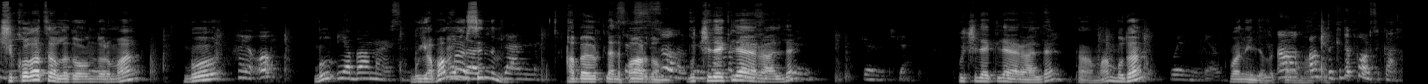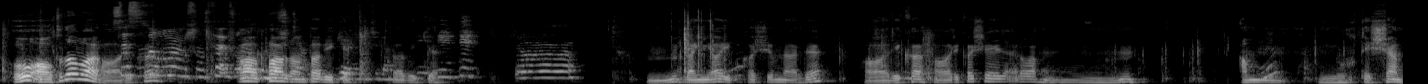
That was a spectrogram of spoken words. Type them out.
çikolatalı dondurma. Bu Hayır o bu yaban mersin. Bu yaban Ay, mersinli mi? ha böğürtlenli pardon. olun, Bu çilekli herhalde. çalıyorum. Görüntüle. Bu çilekli herhalde. Tamam. Bu da Vanilyalı. Vanilyalı Aa, tamam. alttaki de portakal. O altı da var. Sessiz Harika. olur musunuz? Telefonla Aa, pardon, konuşacağım. tabii ki. Tabii ki. Hmm, ben ya kaşığım nerede? Harika, harika şeyler var. Hmm. Am, muhteşem.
